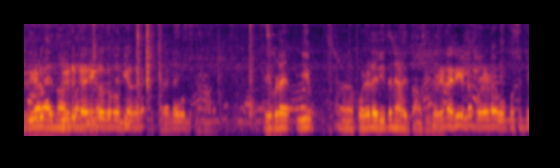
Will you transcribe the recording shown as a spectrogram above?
വീട് കാര്യങ്ങളൊക്കെ നോക്കി അങ്ങനെ ഇവിടെ ഈ പുഴയുടെ അരിയിൽ തന്നെയാണ് ഇത് താമസിക്കുന്നത്. പുഴയുടെ അരിയല്ല പുഴയുടെ ഓപ്പോസിറ്റ്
